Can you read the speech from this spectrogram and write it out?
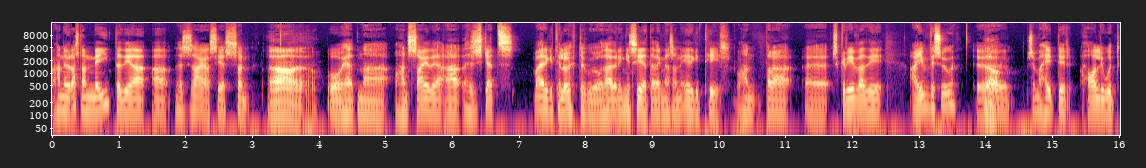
hann hefur alltaf neitað því að, að þessi saga sé sönn. Já, já, og hérna og hann sagði að þessi skets væri ekki til á upptöku og það hefur enginn séð þetta vegna að hann er ekki til. Og hann bara uh, skrifaði æfisögu uh, sem að heitir Hollywood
